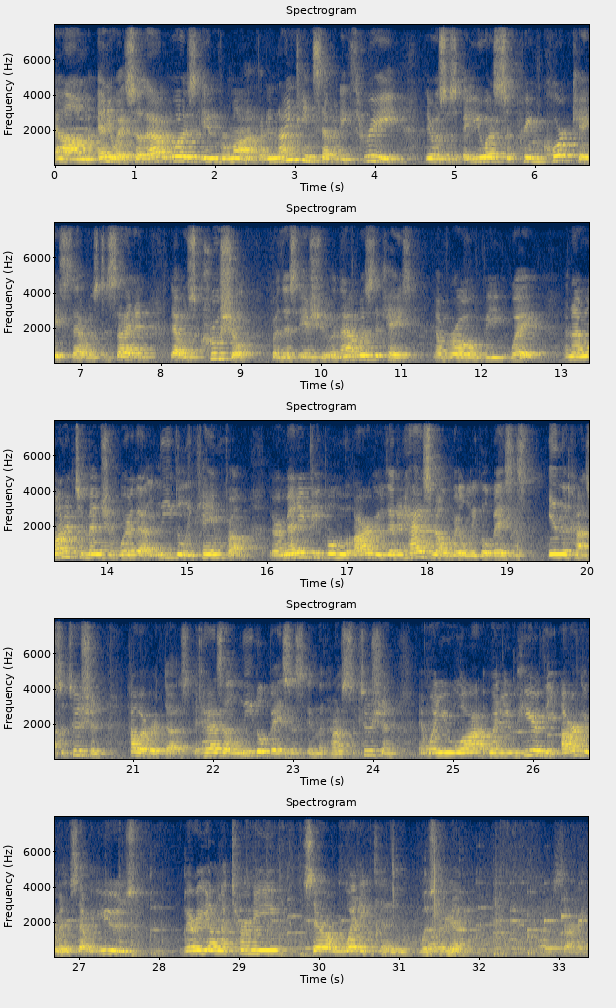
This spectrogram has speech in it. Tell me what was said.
Um, anyway, so that was in Vermont. But in 1973, there was a U.S. Supreme Court case that was decided that was crucial for this issue, and that was the case of Roe v. Wade. And I wanted to mention where that legally came from. There are many people who argue that it has no real legal basis in the Constitution. However, it does. It has a legal basis in the Constitution. And when you, when you hear the arguments that were used, very young attorney Sarah Weddington was oh, here. I'm sorry.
